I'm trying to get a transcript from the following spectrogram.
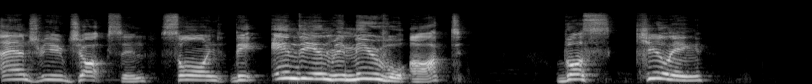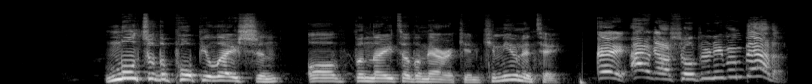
Andrew Jackson, signed the Indian Removal Act, thus killing much of the population of the Native American community. Hey, I got something even better.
